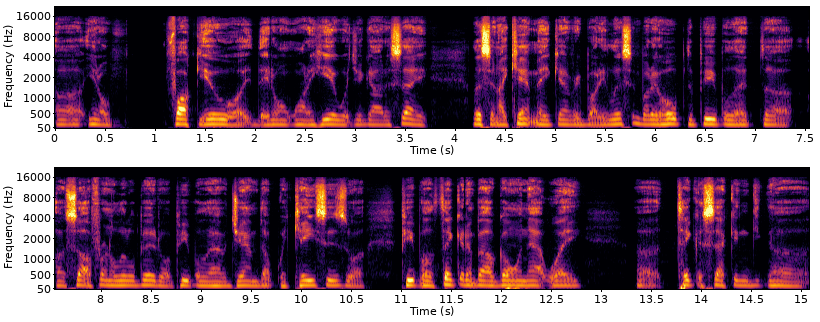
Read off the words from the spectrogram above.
uh, you know, fuck you, or they don't want to hear what you got to say, listen, I can't make everybody listen, but I hope the people that uh, are suffering a little bit, or people that have jammed up with cases, or people thinking about going that way, uh, take a second, uh,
